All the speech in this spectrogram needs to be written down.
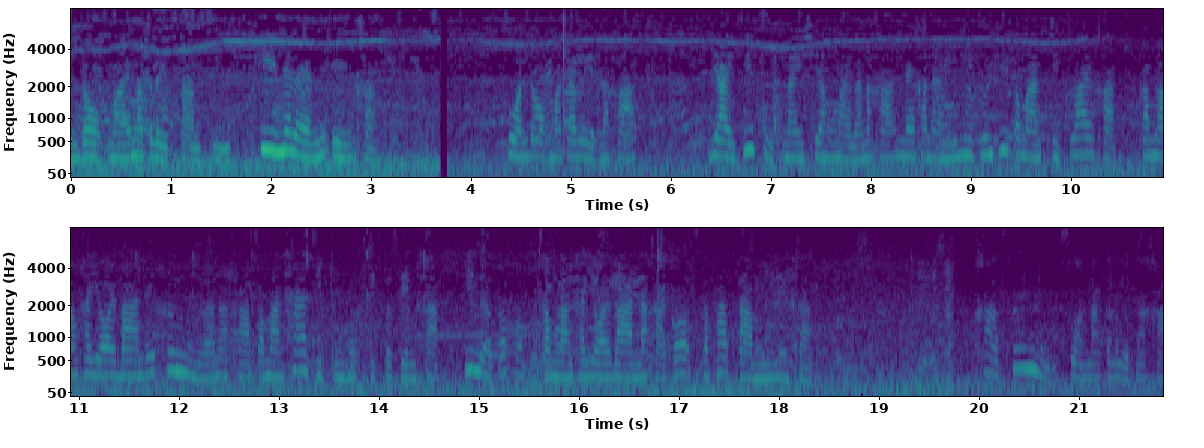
มาร์กาเร็ตสามสีที่แม่แรมนี่เองค่ะ สวนดอกมาร์กาเร็ตนะคะ ใหญ่ที่สุดในเชียงใหม่แล้วนะคะ ในขณะนี้มีพื้นที่ประมาณ 10 ไร่ค่ะกำลังทยอยบานได้ครึ่งหนึ่งแล้วนะคะ ประมาณ 50-60%ค่ะ ที่เหลือก็กำลังทยอยบานนะคะ ก็สภาพตามนี้เลยค่ะค่ะซึ่งสวนมาร์กาเร็ตนะคะ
